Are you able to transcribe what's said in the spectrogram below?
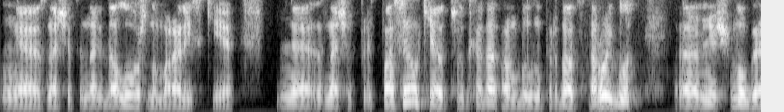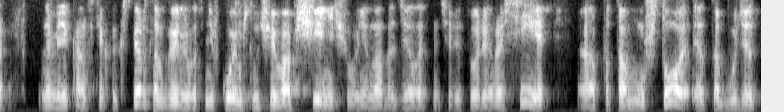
э, значит, иногда ложно-моралистские, э, значит, предпосылки. Вот, когда там был, например, 22 год, э, мне очень много американских экспертов говорили, вот ни в коем случае вообще ничего не надо делать на территории России, потому что это будет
